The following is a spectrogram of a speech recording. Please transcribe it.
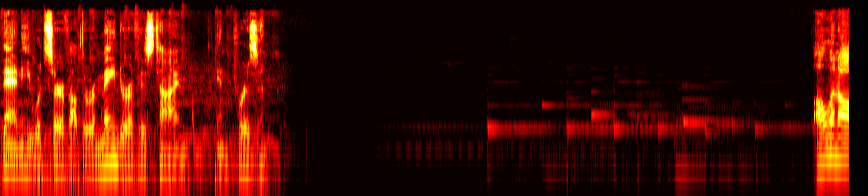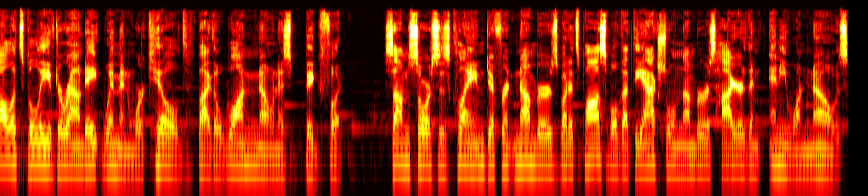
Then he would serve out the remainder of his time in prison. All in all, it's believed around eight women were killed by the one known as Bigfoot. Some sources claim different numbers, but it's possible that the actual number is higher than anyone knows.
